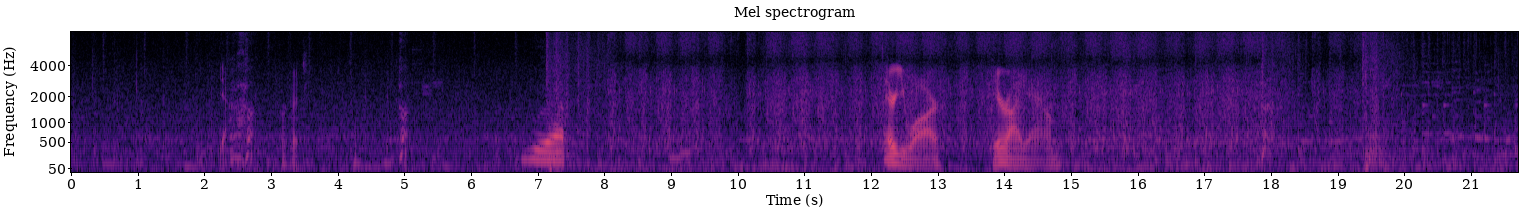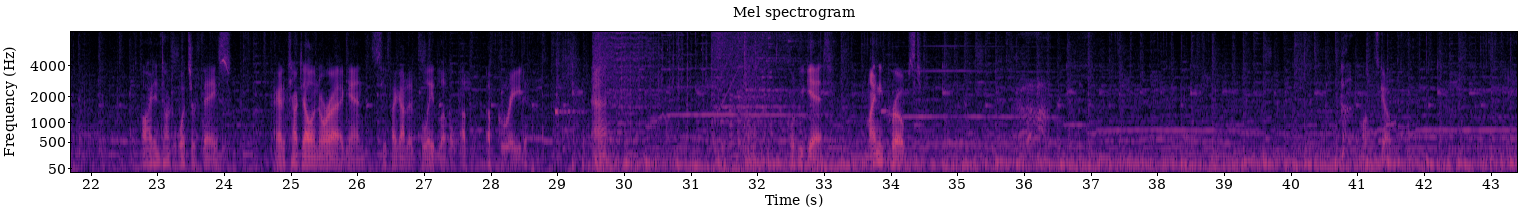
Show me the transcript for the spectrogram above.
Yeah. Perfect. There you are. Here I am. Oh, I didn't talk to what's her face. I gotta talk to Eleonora again. See if I got a blade level up upgrade. That. What'd we get? Mining probes. Come on, let's go. Yeah.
